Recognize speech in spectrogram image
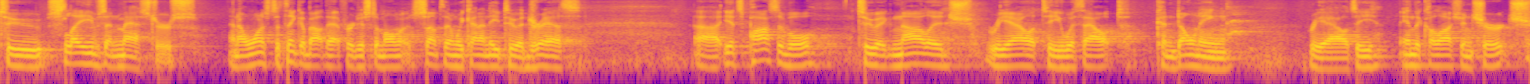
to slaves and masters. And I want us to think about that for just a moment, something we kind of need to address. Uh, it's possible to acknowledge reality without condoning reality. In the Colossian church,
